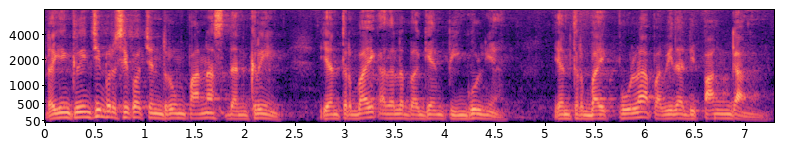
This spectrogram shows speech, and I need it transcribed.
Daging kelinci bersifat cenderung panas dan kering. Yang terbaik adalah bagian pinggulnya. Yang terbaik pula apabila dipanggang.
